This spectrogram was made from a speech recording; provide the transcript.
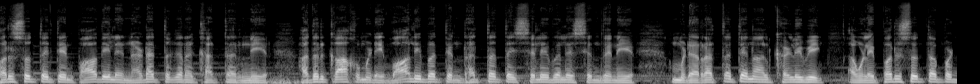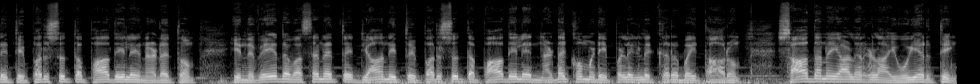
பரிசுத்தத்தின் பாதையில் நடத்துகிற கத்தர் நீர். அதற்காக உம்முடைய வாலிபத்தின் ரத்தத்தை சிலுவில் சிந்து நீர். உம்முடைய ரத்தத்தினால் கழுவி அவங்களை பரிசுத்தப்படுத்தி பரிசுத்த பாதையிலே நடத்தும். இந்த வேத வசனத்தை தியானித்து பரிசுத்த பாதையிலே நடக்கும்படி பிள்ளைகளுக்கு கிருபை தாரும். சாதனையாளர்களாய் உயர்த்தி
